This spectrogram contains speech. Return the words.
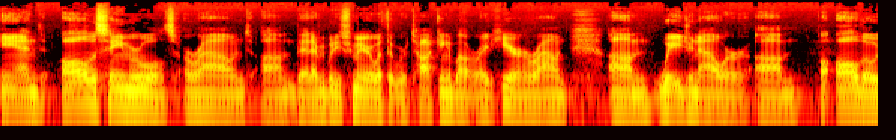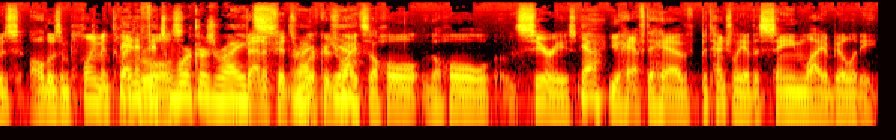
and all the same rules around um, that everybody's familiar with that we're talking about right here around um, wage and hour. Um, all those all those employment type benefits, rules, workers' rights, benefits, right? workers' yeah. rights, the whole the whole series. Yeah. you have to have potentially have the same liability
